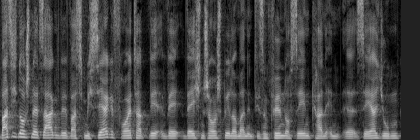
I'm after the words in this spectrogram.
Was ich noch schnell sagen will, was mich sehr gefreut hat, welchen Schauspieler man in diesem Film noch sehen kann, in äh, sehr jung,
